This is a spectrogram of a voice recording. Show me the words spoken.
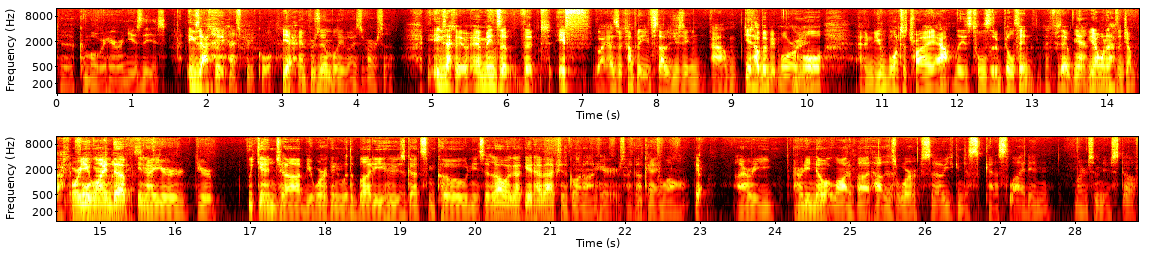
to, to come over here and use these. Exactly. That's pretty cool. Yeah. And presumably vice versa. Exactly. It means that, that if, like, as a company, you've started using um, GitHub a bit more and more, and you want to try out these tools that are built in, like you said, Yeah. you don't want to have to jump back and Or forth. Or you wind up, things. you know, your your weekend job, you're working with a buddy who's got some code, and he says, "Oh, I got GitHub Actions going on here." It's like, okay, well, Yeah. I already I already know a lot about how this works, so you can just kind of slide in, learn some new stuff.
